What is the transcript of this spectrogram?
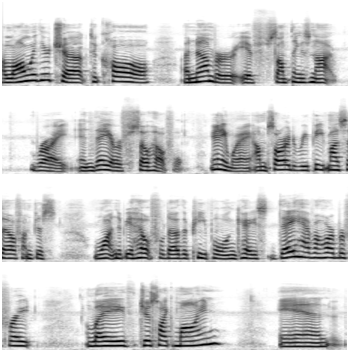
along with your chuck to call a number if something's not right, and they are so helpful. Anyway, I'm sorry to repeat myself. I'm just wanting to be helpful to other people in case they have a Harbor Freight lathe just like mine and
